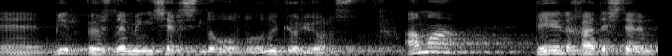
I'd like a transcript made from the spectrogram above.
e, bir özlemin içerisinde olduğunu görüyoruz. Ama değerli kardeşlerim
